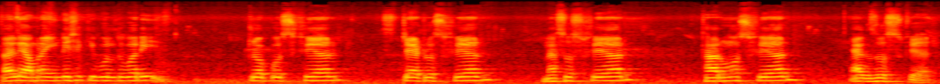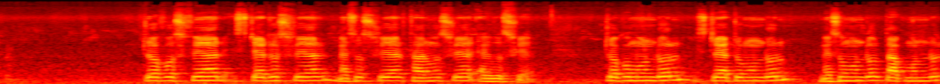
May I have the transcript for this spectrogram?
তাইলে আমরা ইংলিশে কি বলতে পারি? Troposphere, stratosphere mesosphere thermosphere, exosphere. Troposphere, stratosphere mesosphere thermosphere, exosphere. ট্রপোমণ্ডল স্ট্র্যাটোমণ্ডল মেসোমণ্ডল, তাপমণ্ডল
